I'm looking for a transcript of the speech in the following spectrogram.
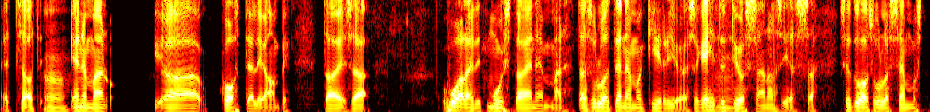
että sä oot Aa. enemmän ää, kohteliaampi, tai sä huolehdit muista enemmän, tai sulla on enemmän kirjoja, sä kehityt Mm. jossain asiassa. Se tuo sulle semmoista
